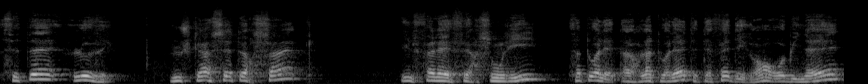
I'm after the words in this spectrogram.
c'était levé. Jusqu'à 7h05, il fallait faire son lit, sa toilette. Alors la toilette était faite des grands robinets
